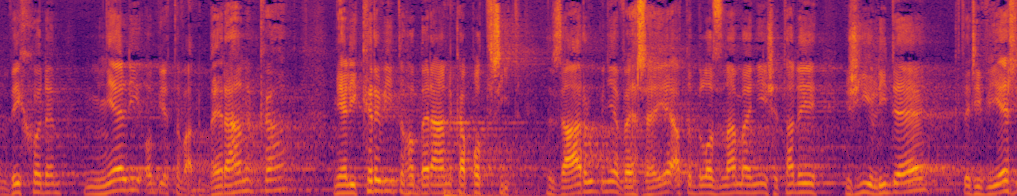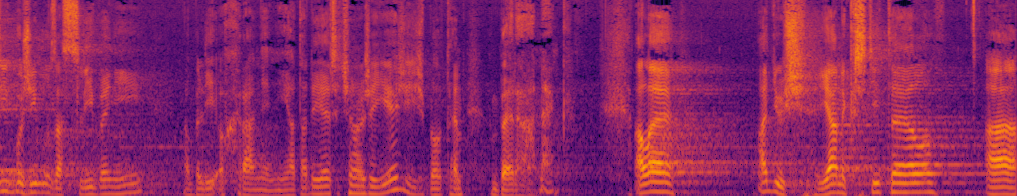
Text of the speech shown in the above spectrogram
východem měli obětovat beránka, měli krví toho beránka potřít zárubně veřeje a to bylo znamení, že tady žijí lidé, kteří věří božímu zaslíbení a byli ochráněni. A tady je řečeno, že Ježíš byl ten beránek. Ale ať už Jan Křtitel a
